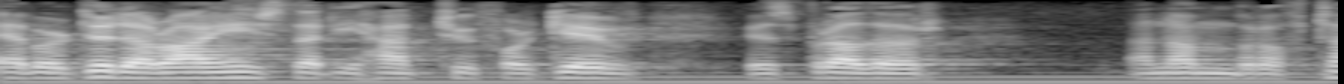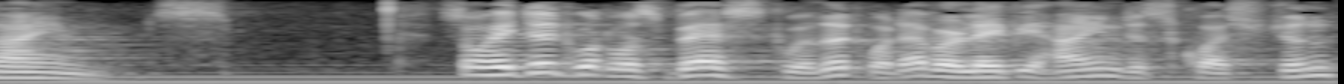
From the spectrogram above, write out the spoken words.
ever did arise that he had to forgive his brother a number of times. So he did what was best with it, whatever lay behind his question.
